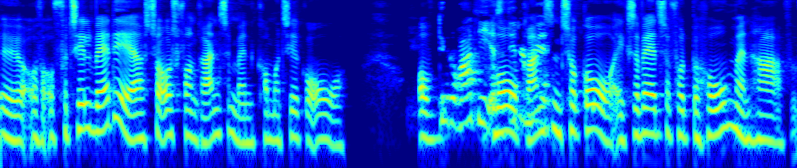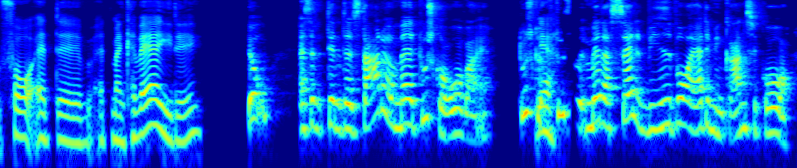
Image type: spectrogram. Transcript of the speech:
Øh, og, og fortælle, hvad det er, så også for en grænse, man kommer til at gå over. Og det er du ret i. Altså, hvor det grænsen med... så går. Ikke? Så hvad er det så for et behov, man har, for at, øh, at man kan være i det? Ikke? Jo, altså den, den starter jo med, at du skal overveje. Du skal, ja. du skal med dig selv vide, hvor er det, min grænse går.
